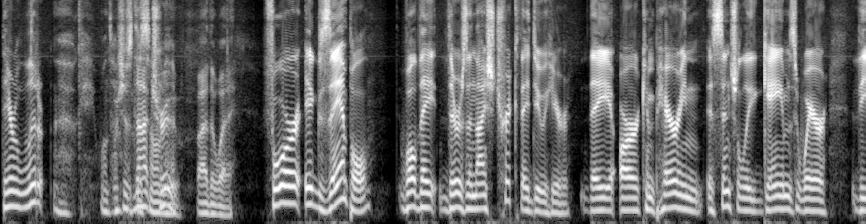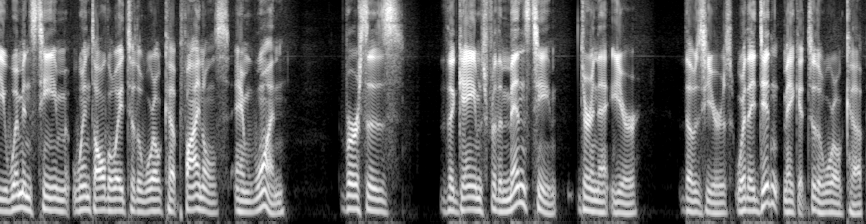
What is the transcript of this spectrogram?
They're literally okay, well, Which is not true, by the way. For example, well, they there's a nice trick they do here. They are comparing essentially games where the women's team went all the way to the World Cup finals and won versus the games for the men's team during that year, those years where they didn't make it to the World Cup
